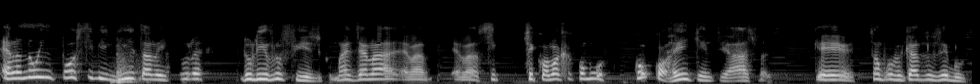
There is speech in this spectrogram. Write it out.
ela, não impossibilita a leitura do livro físico, mas ela, ela, ela se, se coloca como concorrente, entre aspas, que são publicados os e-books.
